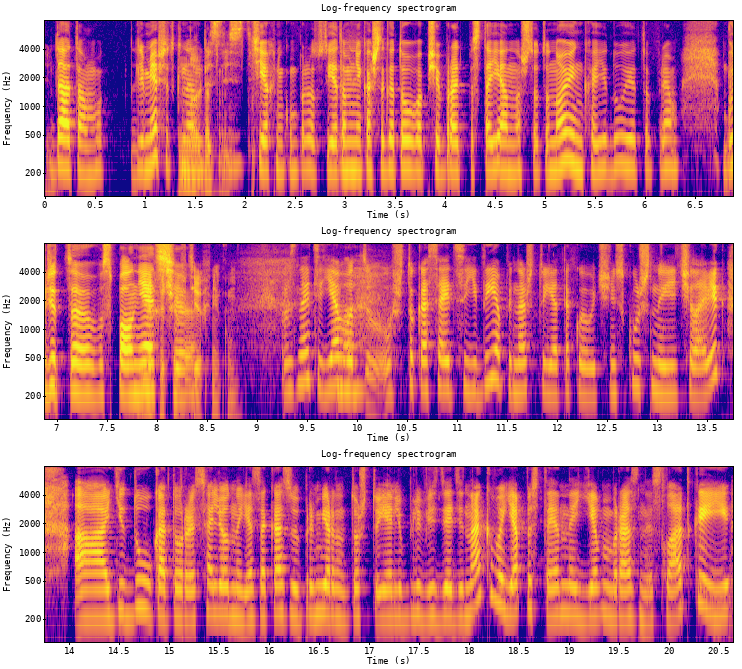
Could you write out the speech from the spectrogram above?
да, там вот для меня все-таки надо техникум, пожалуйста. Я там, мне кажется, готова вообще брать постоянно что-то новенькое, еду, и это прям будет э, восполнять. Я хочу в техникум. Вы знаете, я вот, что касается еды, я понимаю, что я такой очень скучный человек, а еду, которая соленая, я заказываю примерно то, что я люблю везде одинаково, я постоянно ем разное сладкое, и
